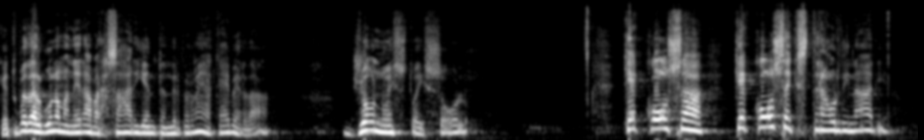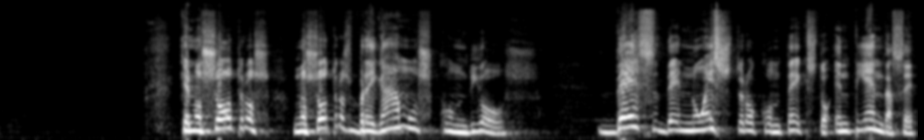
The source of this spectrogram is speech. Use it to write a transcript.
Que tú puedas de alguna manera abrazar y entender, pero mira, acá es verdad. Yo no estoy solo. Qué cosa, qué cosa extraordinaria. Que nosotros, nosotros bregamos con Dios desde nuestro contexto. Entiéndase,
